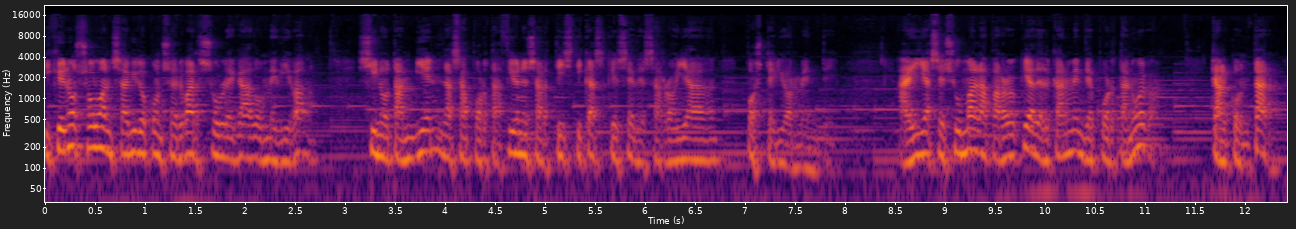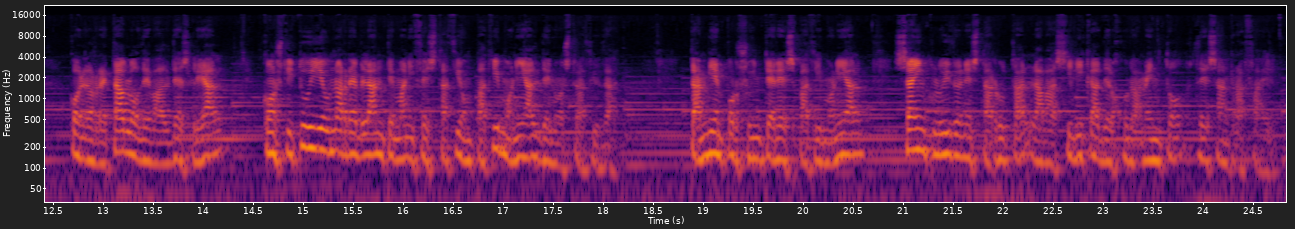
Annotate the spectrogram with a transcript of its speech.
y que no solo han sabido conservar su legado medieval, sino también las aportaciones artísticas que se desarrollan posteriormente. A ella se suma la parroquia del Carmen de Puerta Nueva, que al contar con el retablo de Valdés Leal constituye una revelante manifestación patrimonial de nuestra ciudad. También por su interés patrimonial se ha incluido en esta ruta la Basílica del Juramento de San Rafael.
